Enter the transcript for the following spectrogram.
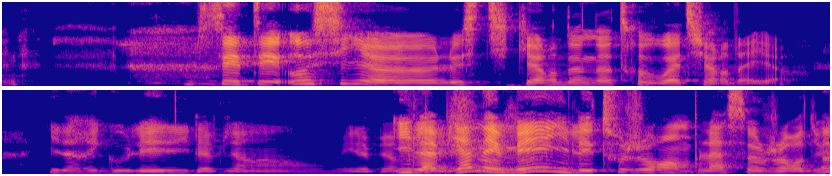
oui C'était aussi le sticker de notre voiture d'ailleurs il a rigolé, il a bien, il a bien, il a bien aimé, il est toujours en place aujourd'hui,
